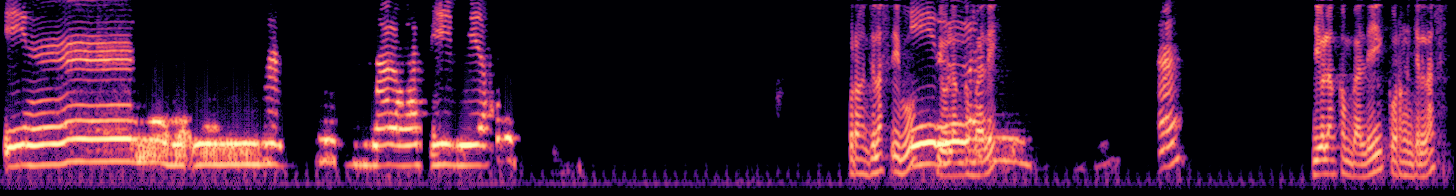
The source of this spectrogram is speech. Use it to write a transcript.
Inna khusr. Kurang jelas Ibu? Diulang kembali. Hah? Diulang kembali, kurang jelas.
